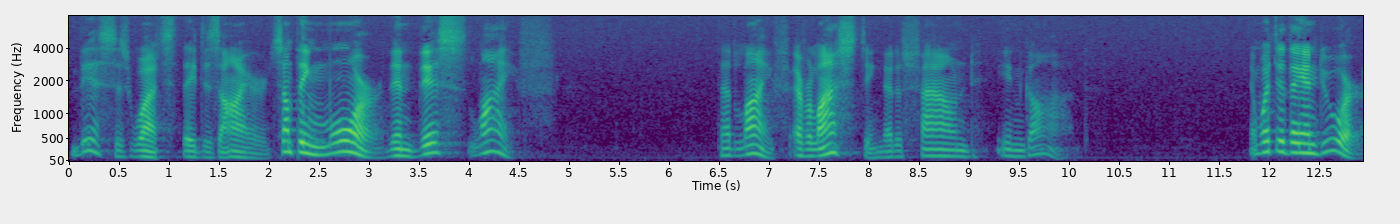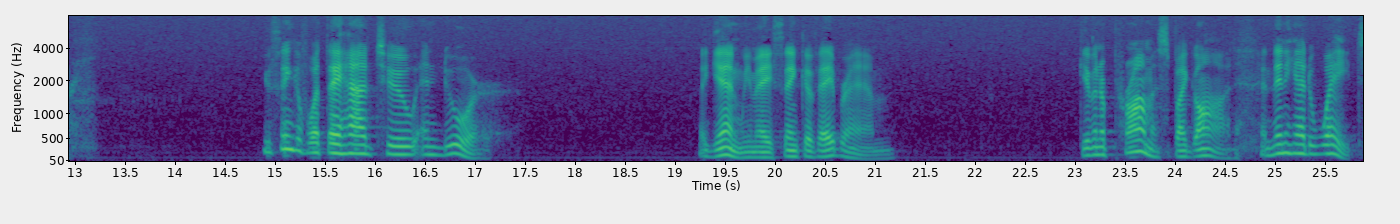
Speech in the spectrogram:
This is what they desired something more than this life that life everlasting that is found in God. And what did they endure? You think of what they had to endure. Again, we may think of Abraham, given a promise by God, and then he had to wait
